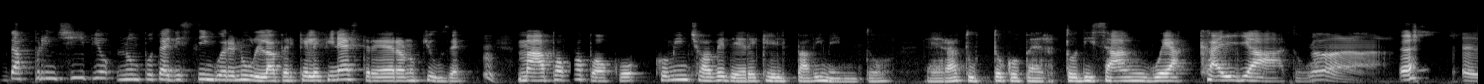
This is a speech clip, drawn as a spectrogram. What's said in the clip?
Da principio non poté distinguere nulla perché le finestre erano chiuse, ma a poco a poco cominciò a vedere che il pavimento era tutto coperto di sangue accagliato. Uh, eh,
